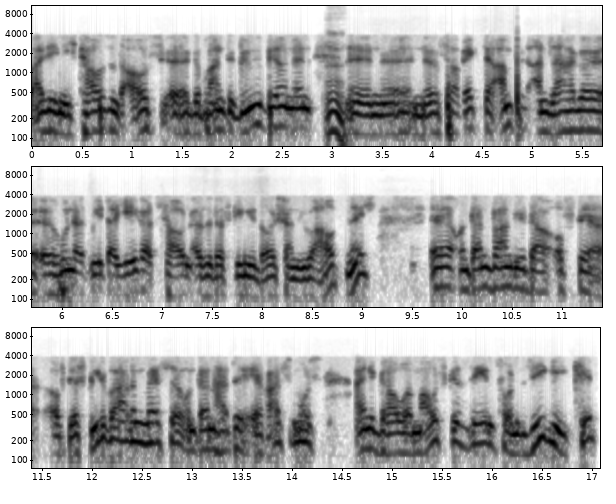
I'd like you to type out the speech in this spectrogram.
Weiß ich nicht, tausend ausgebrannte äh, Glühbirnen, mhm. eine, eine verreckte Ampelanlage, 100 Meter Jägerzaun. Also das ging in Deutschland überhaupt nicht. Äh, und dann waren wir da auf der, auf der Spielwarenmesse Husarenmesse und dann hatte Erasmus eine graue Maus gesehen von Sigi Kitt,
